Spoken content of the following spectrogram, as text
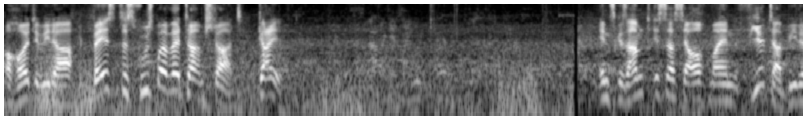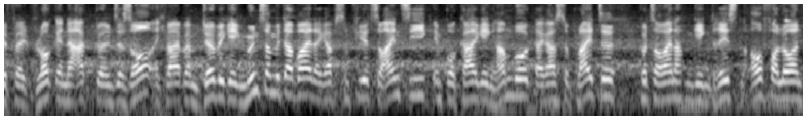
Auch heute wieder bestes Fußballwetter am Start. Geil. Insgesamt ist das ja auch mein vierter Bielefeld-Vlog in der aktuellen Saison. Ich war ja beim Derby gegen Münster mit dabei, da gab es einen 4 zu 1 Sieg, im Pokal gegen Hamburg, da gab es eine Pleite, kurz vor Weihnachten gegen Dresden auch verloren.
